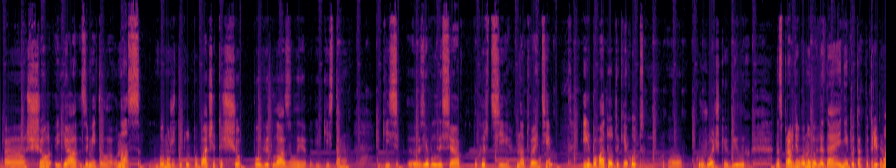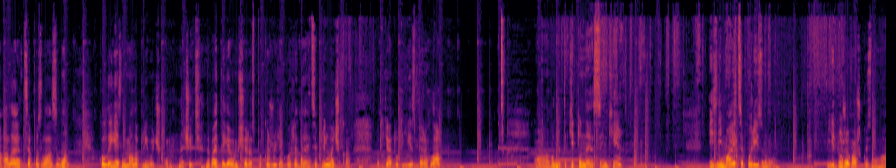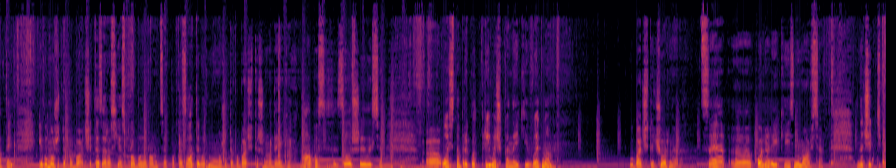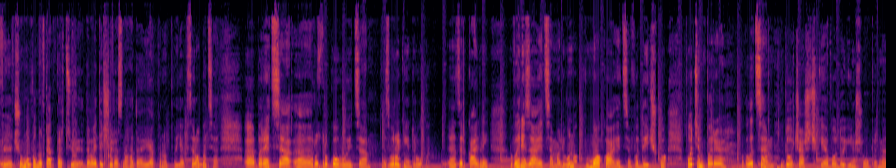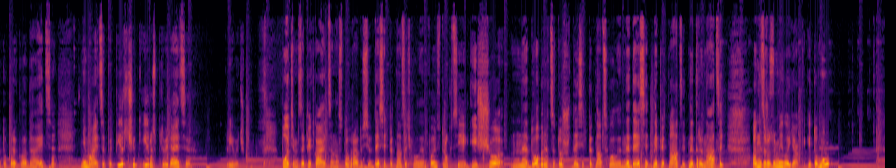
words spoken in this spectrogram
Е, Що я замітила? У нас, ви можете тут побачити, що повідлазили якісь там якісь е, з'явилися пухирці на твенті, і багато таких от е, кружочків білих. Насправді воно виглядає ніби так потрібно, але це позлазило, коли я знімала плівочку. Значить, Давайте я вам ще раз покажу, як виглядає ця плівочка. От я тут її зберегла. Вони такі тонесенькі і знімаються по-різному. Її дуже важко знімати, і ви можете побачити. Зараз я спробую вам це показати. От ви можете побачити, що на деяких написи залишилися. Ось, наприклад, плівочка, на якій видно, ви бачите, чорне. Це е, колір, який знімався. Значить, е, Чому воно так працює? Давайте ще раз нагадаю, як воно як це робиться. Е, береться, е, роздруковується зворотній друк е, дзеркальний, вирізається малюнок, вмокається водичку, потім пере, лицем до чашечки або до іншого предмету прикладається, знімається папірчик і розплавляється плівочка. Потім запікається на 100 градусів 10-15 хвилин по інструкції. І що не добре, це то, що 10-15 хвилин. Не 10, не 15, не 13, а не зрозуміло як. І тому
